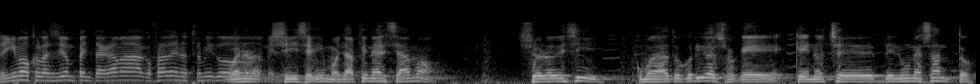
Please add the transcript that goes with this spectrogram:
Seguimos con la sesión pentagrama, cofrade, de nuestro amigo Bueno, Emilio. sí, seguimos, ya finalizamos. Solo decir, como dato curioso, que, que Noche de Luna Santo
